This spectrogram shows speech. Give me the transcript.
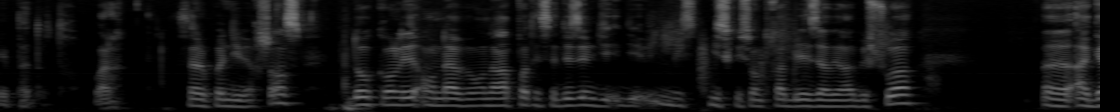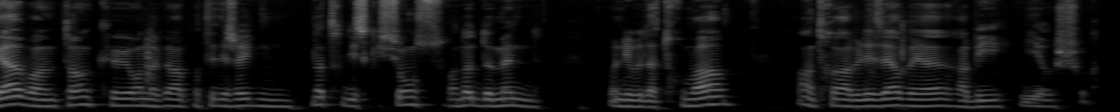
et pas d'autres. Voilà. C'est le point de divergence. Donc, on, a, rapporté cette deuxième discussion entre Abélézer et Rabbi euh, à Gavre, en même temps qu'on avait rapporté déjà une autre discussion sur un autre domaine au niveau de la Trouma entre Rabbi et Rabbi Yehoshua.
